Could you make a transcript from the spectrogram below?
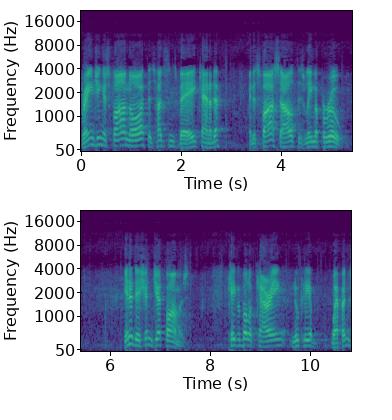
ranging as far north as Hudson's Bay, Canada, and as far south as Lima, Peru. In addition, jet bombers capable of carrying nuclear weapons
